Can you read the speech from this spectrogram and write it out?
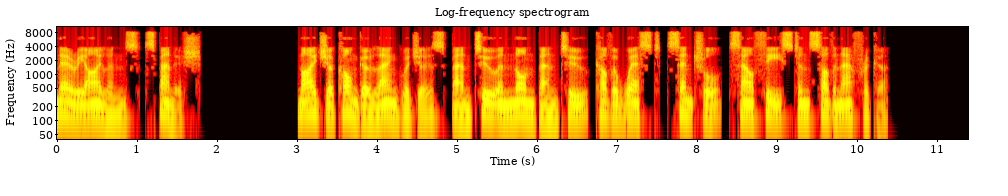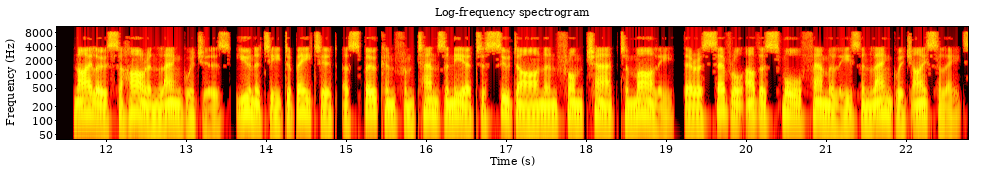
Canary Islands Spanish. Niger-Congo languages Bantu and non-Bantu cover west, central, southeast and southern Africa. Nilo-Saharan languages unity debated are spoken from Tanzania to Sudan and from Chad to Mali. There are several other small families and language isolates,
